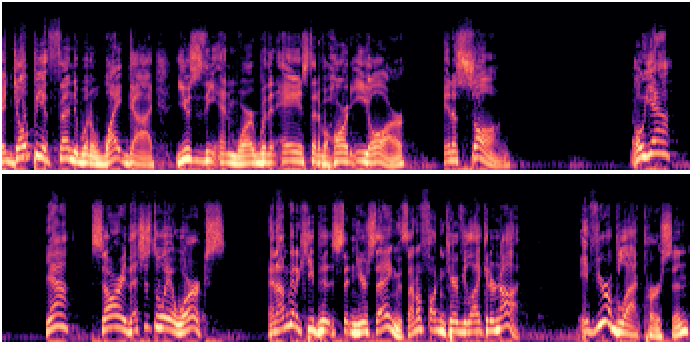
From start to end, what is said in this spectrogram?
And don't be offended when a white guy uses the N word with an A instead of a hard ER in a song. Oh, yeah. Yeah. Sorry. That's just the way it works. And I'm going to keep sitting here saying this. I don't fucking care if you like it or not. If you're a black person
